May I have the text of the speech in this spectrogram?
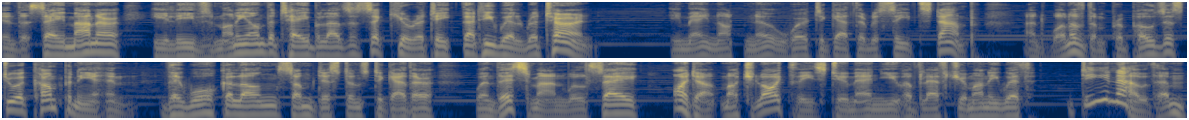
In the same manner, he leaves money on the table as a security that he will return. He may not know where to get the receipt stamp, and one of them proposes to accompany him. They walk along some distance together, when this man will say, I don't much like these two men you have left your money with. Do you know them?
